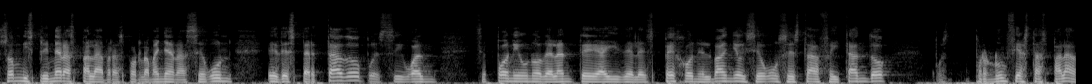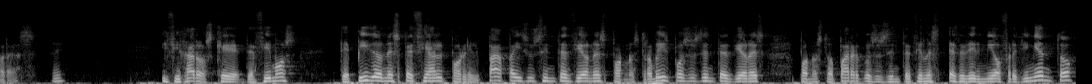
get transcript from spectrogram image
son mis primeras palabras por la mañana. Según he despertado, pues igual se pone uno delante ahí del espejo en el baño y según se está afeitando, pues pronuncia estas palabras. ¿eh? Y fijaros que decimos, te pido en especial por el Papa y sus intenciones, por nuestro obispo y sus intenciones, por nuestro párroco y sus intenciones, es decir, mi ofrecimiento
